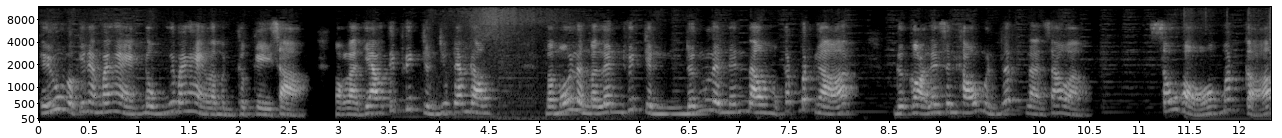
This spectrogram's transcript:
yếu vào kỹ năng bán hàng, đụng cái bán hàng là mình cực kỳ sợ. Hoặc là giao tiếp thuyết trình trước đám đông. Và mỗi lần mà lên thuyết trình, đứng lên đến đâu một cách bất ngờ được gọi lên sân khấu mình rất là sao à xấu hổ, mắc cỡ.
